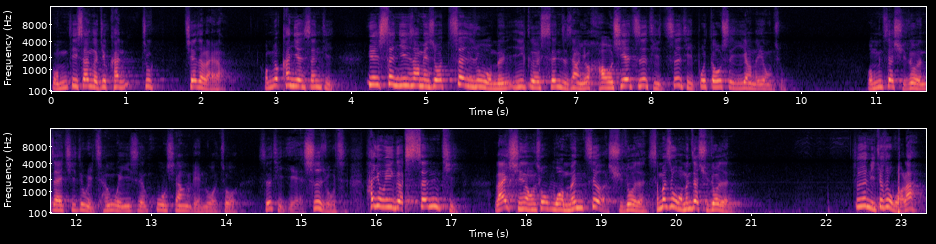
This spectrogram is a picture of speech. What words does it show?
我们第三个就看，就接着来了。我们说看见身体，因为圣经上面说，正如我们一个身子上有好些肢体，肢体不都是一样的用处？我们这许多人在基督里成为一身，互相联络做肢体也是如此。他用一个身体来形容说，我们这许多人，什么是我们这许多人？就是你，就是我了，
